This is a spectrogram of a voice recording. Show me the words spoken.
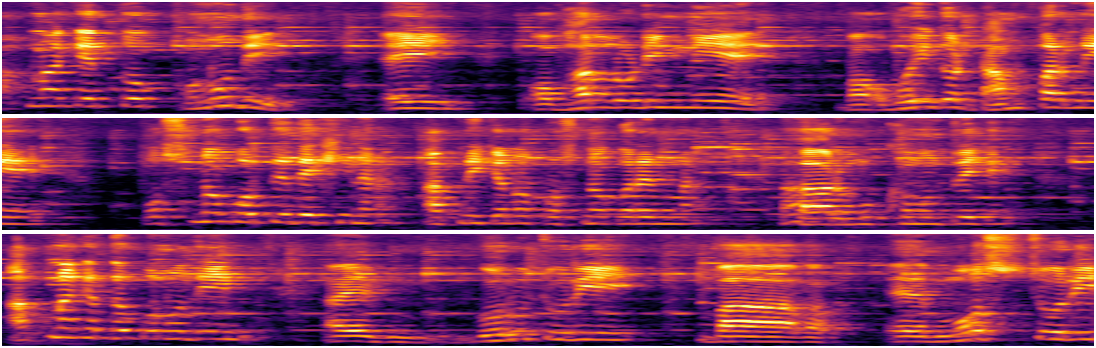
আপনাকে তো কোনোদিন এই ওভারলোডিং নিয়ে বা অবৈধ ডাম্পার নিয়ে প্রশ্ন করতে দেখি না। আপনি কেন প্রশ্ন করেন না? আর মুখ্যমন্ত্রীকে? আপনাকে তো কোনোদিন এই গরু চুরি বা মোষ চুরি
